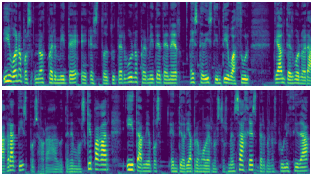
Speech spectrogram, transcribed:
Y bueno, pues nos permite, eh, que esto de Twitter Blue nos permite tener este distintivo azul que antes, bueno, era gratis, pues ahora lo tenemos que pagar y también, pues en teoría, promover nuestros mensajes, ver menos publicidad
